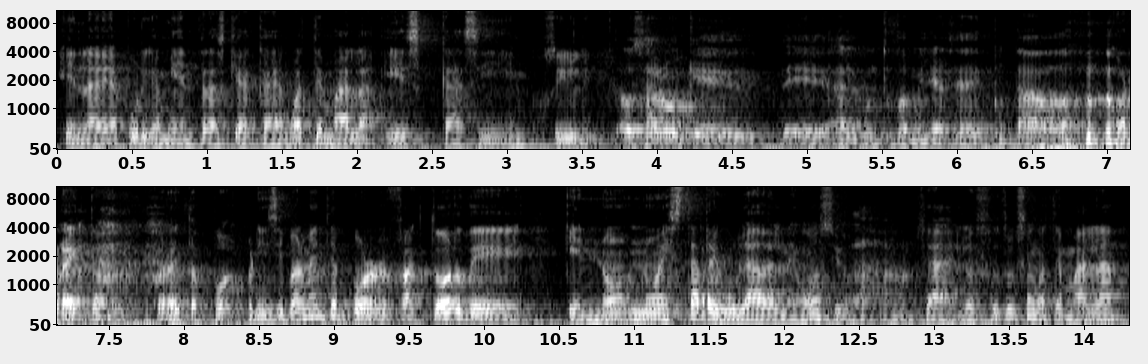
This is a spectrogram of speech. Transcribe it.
En la vía pública, mientras que acá en Guatemala es casi imposible. O salvo que eh, algún tu familiar sea diputado. Correcto, correcto. principalmente por el factor de que no, no está regulado el negocio. O sea, los food trucks en Guatemala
